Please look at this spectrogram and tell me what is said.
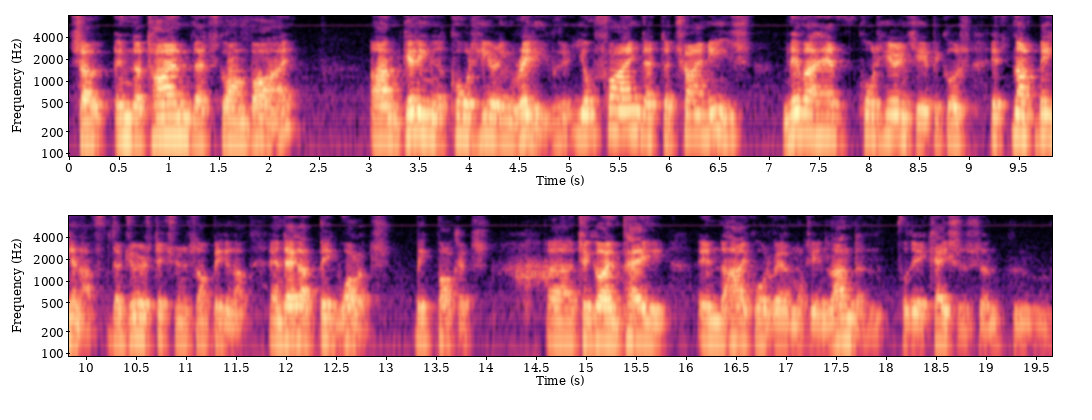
so in the time that's gone by, I'm getting a court hearing ready. You'll find that the Chinese never have court hearings here because it's not big enough. The jurisdiction is not big enough, and they got big wallets, big pockets, uh, to go and pay in the High Court of Admiralty in London for their cases and, um,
